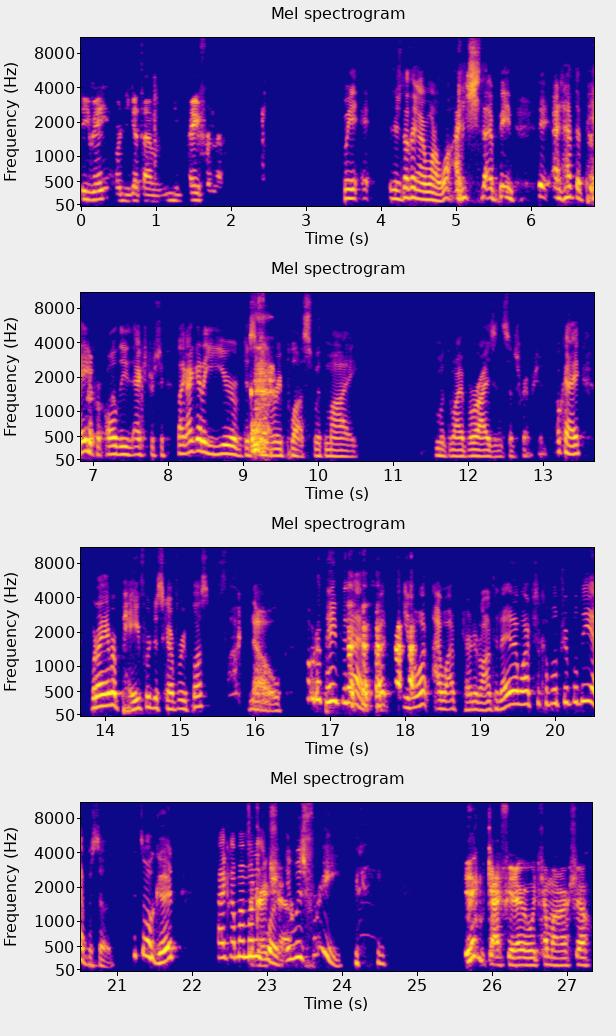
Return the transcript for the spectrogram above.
TV, or do you get them you pay for them? I mean, it, there's nothing I want to watch. I mean, it, I'd have to pay for all these extra. Like, I got a year of Discovery Plus with my with my Verizon subscription. Okay, would I ever pay for Discovery Plus? Fuck no. Why would I pay for that? But you know what? I wa- turned it on today and I watched a couple of Triple D episodes. It's all good. I got my It's money's worth. show. It was free. You think Guy Fieri would come on our show?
